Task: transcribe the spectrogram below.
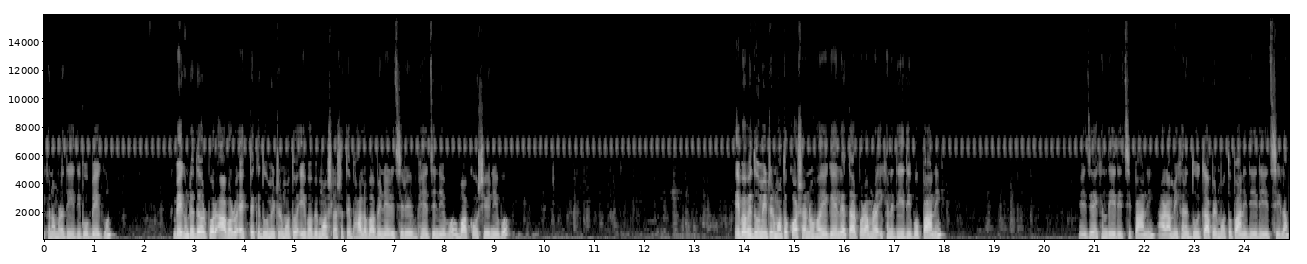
এখানে আমরা দিয়ে দিব বেগুন। বেগুনটা দেওয়ার পর আবারও এক থেকে দু মিনিটের মতো এইভাবে মশলার সাথে ভালোভাবে নেড়ে ছেড়ে ভেজে নেব বা কষিয়ে নেব। এভাবে দু মিনিটের মতো কষানো হয়ে গেলে তারপর আমরা এখানে দিয়ে দিব পানি। এই যে এখানে দিয়ে দিচ্ছি পানি। আর আমি এখানে দুই কাপের মতো পানি দিয়ে দিয়েছিলাম।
